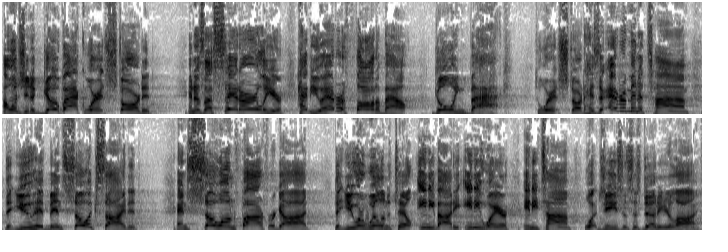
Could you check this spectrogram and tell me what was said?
I want you to go back where it started. And as I said earlier, have you ever thought about going back to where it started? Has there ever been a time that you have been so excited and so on fire for God that you are willing to tell anybody, anywhere, anytime what Jesus has done in your life?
